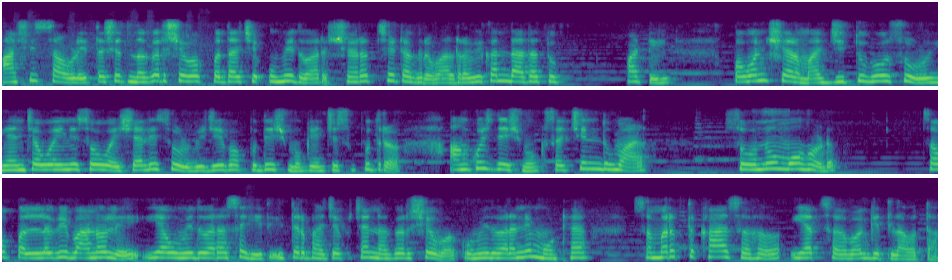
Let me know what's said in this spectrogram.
आशिष सावळे तसेच नगरसेवक पदाचे उमेदवार शरद शेठ अग्रवाल रविकांतदादा तुप पाटील पवन शर्मा जितूभाऊ सूळ यांच्या वहिनी सो वैशाली सोळ विजयबापू देशमुख यांचे सुपुत्र अंकुश देशमुख सचिन धुमाळ सोनू मोहोड सौ पल्लवी बानोले या उमेदवारासहित इतर भाजपच्या नगरसेवक उमेदवारांनी मोठ्या समर्थकासह यात सहभाग घेतला होता.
